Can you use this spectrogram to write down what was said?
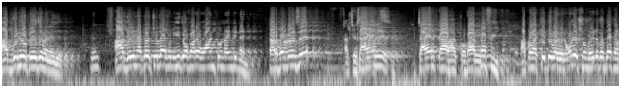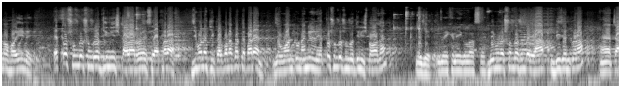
হাত ঘড়িও পেয়ে যাবেন এই যে। আর দেরি না করে চলে আসুন ঈদ অফারে ওয়ান টু নাইনটি নাইন তারপর রয়েছে চায়ের চায়ের কাপ চা, বা কফি। আপনারা খেতে পারবেন অনেক সুন্দর এটা তো দেখানো হয়ই নাই। এত সুন্দর সুন্দর জিনিস কালার রয়েছে। আপনারা জীবনে কি কল্পনা করতে পারেন যে ওয়ান টু নাইনটি এত সুন্দর সুন্দর জিনিস পাওয়া যায়? এই যে এখানে এগুলো আছে। বিভিন্ন সুন্দর সুন্দর লাভ ডিজাইন করা। আহ, চা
